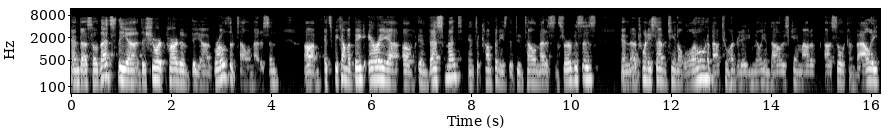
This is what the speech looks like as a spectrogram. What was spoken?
And uh, so that's the, uh, the short part of the uh, growth of telemedicine. Um, it's become a big area of investment into companies that do telemedicine services. In uh, 2017 alone, about $280 million came out of uh, Silicon Valley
